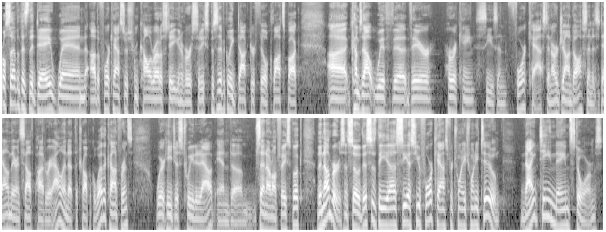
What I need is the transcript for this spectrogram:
April 7th is the day when uh, the forecasters from Colorado State University, specifically Dr. Phil Klotzbach, uh, comes out with uh, their hurricane season forecast. And our John Dawson is down there in South Padre Island at the Tropical Weather Conference where he just tweeted out and um, sent out on Facebook the numbers. And so this is the uh, CSU forecast for 2022. 19 named storms,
